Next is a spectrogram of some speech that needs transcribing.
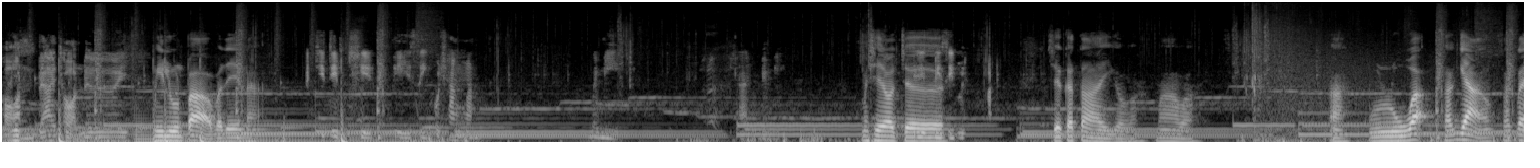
ถอนได้ถอนเลยมีรูนเปล่าประเด็นนะเป็นที่ดิบฉีดปีสิงก็ช่างมัน ไม่มีใช่ไม่มีไม่ใช่เราเจอปีสิงก็เจอกระต่ายอีก็วะมาวะอะกูรู้อะสักอย่างสักใด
